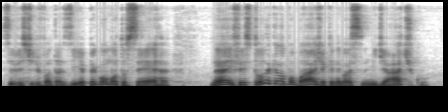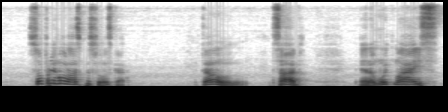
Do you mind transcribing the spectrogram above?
se vestir de fantasia, pegou motosserra, né? E fez toda aquela bobagem, aquele negócio midiático, só para enrolar as pessoas, cara. Então, sabe? Era muito mais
